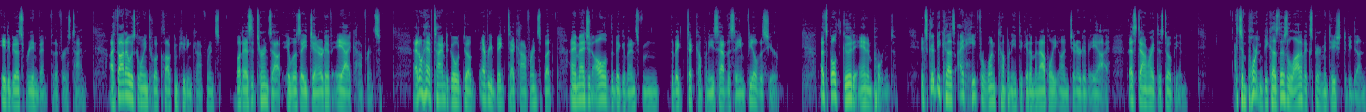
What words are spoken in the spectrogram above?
AWS reInvent for the first time. I thought I was going to a cloud computing conference, but as it turns out, it was a generative AI conference. I don't have time to go to every big tech conference, but I imagine all of the big events from the big tech companies have the same feel this year. That's both good and important. It's good because I'd hate for one company to get a monopoly on generative AI. That's downright dystopian. It's important because there's a lot of experimentation to be done.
